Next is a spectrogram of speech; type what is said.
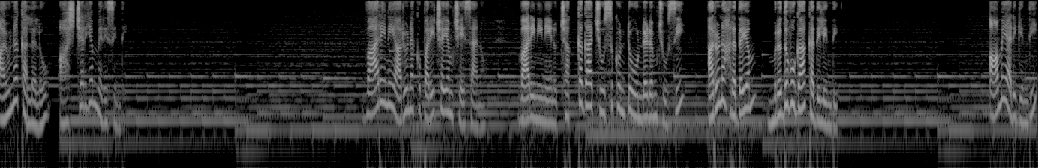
అరుణ కళ్ళలో ఆశ్చర్యం మెరిసింది. వారిని అరుణకు పరిచయం చేశాను. వారిని నేను చక్కగా చూసుకుంటూ ఉండడం చూసి అరుణ హృదయం మృదువుగా కదిలింది. ఆమె అడిగింది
